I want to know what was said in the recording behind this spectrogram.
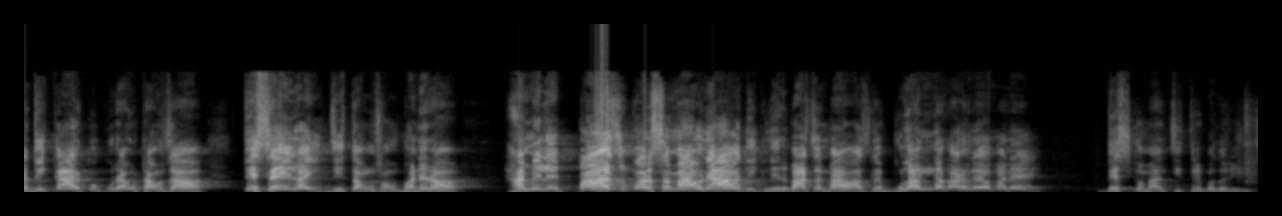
अधिकारको कुरा उठाउँछ त्यसैलाई जिताउँछौँ भनेर हामीले पाँच वर्षमा आउने आवधिक निर्वाचनमा आवाजलाई बुलन्द गर्ने हो भने देशको मानचित्र बदलिन्छ।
